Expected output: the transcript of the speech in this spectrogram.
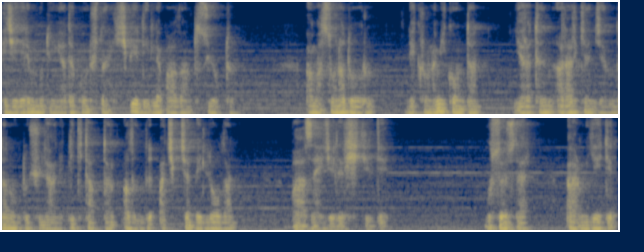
hecelerin bu dünyada konuşulan hiçbir dille bağlantısı yoktu. Ama sona doğru Necronomicon'dan yaratığın ararken canından olduğu şu lanetli kitaptan alındığı açıkça belli olan bazı heceler işitildi. Bu sözler Armigate'in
